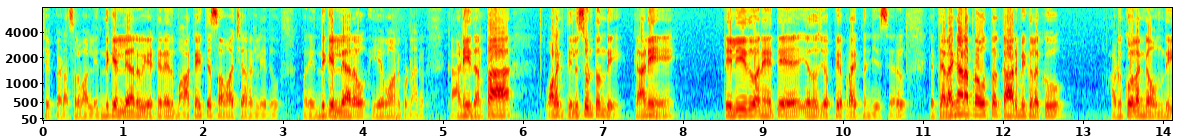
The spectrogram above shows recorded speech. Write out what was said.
చెప్పాడు అసలు వాళ్ళు ఎందుకు వెళ్ళారు ఏంటనేది మాకైతే సమాచారం లేదు. మరి ఎందుకు వెళ్ళారో ఏమో అనుకున్నారు. కానీ ఇదంతా వాళ్ళకి తెలుసుంటుంది. కానీ తెలియదు అని అయితే ఏదో చెప్పే ప్రయత్నం చేశారు. ఇక తెలంగాణ ప్రభుత్వం కార్మికులకు అనుకూలంగా ఉంది.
